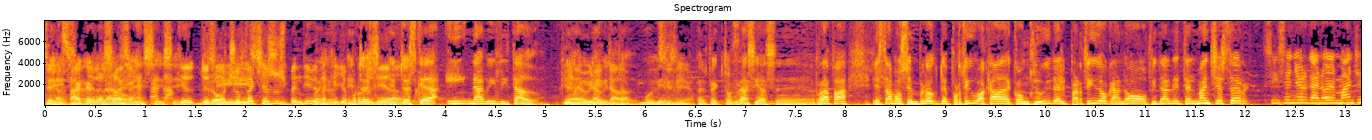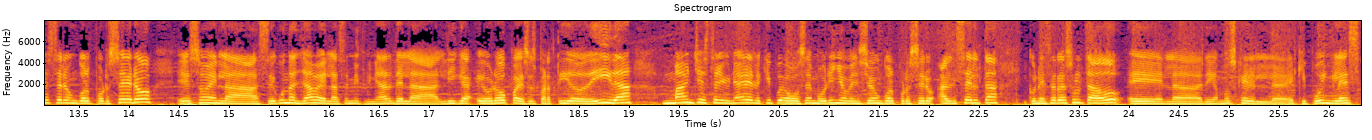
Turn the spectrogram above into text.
De la saga, de la claro. saga. Sí, sí, sí. Que Duró ocho Sí, fechas suspendido Bueno, en aquella entonces, oportunidad. entonces queda inhabilitado. Queda Inhabilitado. Muy bien, Sí, señor. perfecto. Gracias, eh, Rafa. Estamos en Blog Deportivo. Acaba de concluir el partido. Ganó finalmente el Manchester. Sí, señor, ganó el Manchester un gol por cero. Eso en la segunda llave de la semifinal de la Liga Europa. Eso es partido de ida. Manchester United, el equipo de José Mourinho, venció un gol por cero al Celta. Y con ese resultado, eh, la- digamos que el eh, equipo inglés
